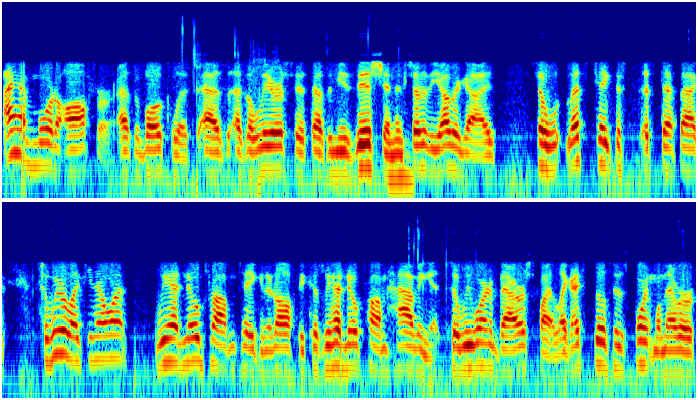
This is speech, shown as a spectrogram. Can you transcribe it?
I have more to offer as a vocalist, as as a lyricist, as a musician, and so do the other guys. So let's take this a step back. So we were like, you know what? We had no problem taking it off because we had no problem having it. So we weren't embarrassed by it. Like I still to this point will never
